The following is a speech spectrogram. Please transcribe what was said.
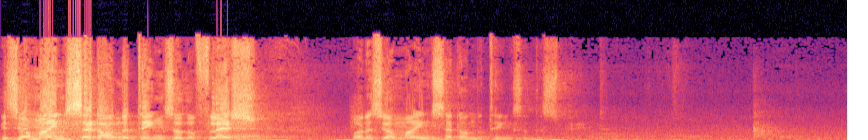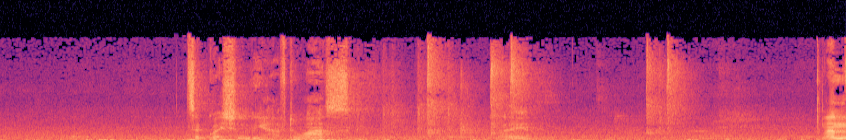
Is your mindset on the things of the flesh or is your mindset on the things of the spirit? It's a question we have to ask. Right? And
